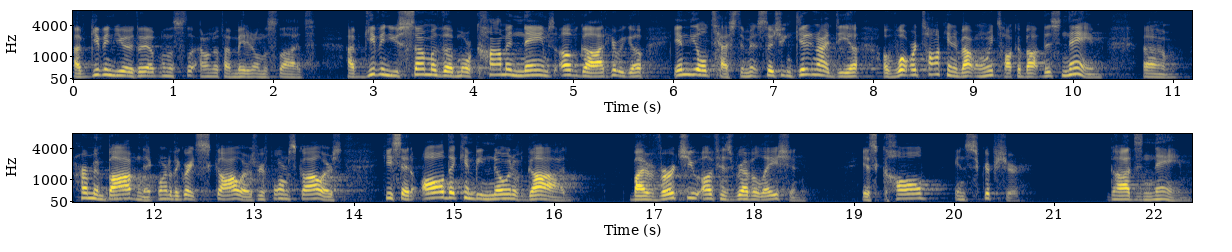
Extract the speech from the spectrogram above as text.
I've given you, I don't know if I made it on the slides. I've given you some of the more common names of God, here we go, in the Old Testament, so that you can get an idea of what we're talking about when we talk about this name. Um, Herman Bavinck, one of the great scholars, Reformed scholars, he said, All that can be known of God by virtue of his revelation, is called in Scripture God's name.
